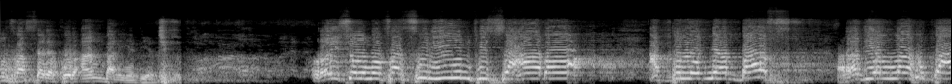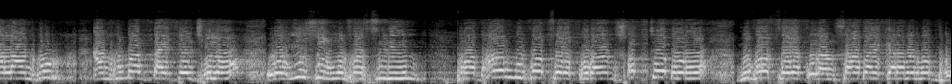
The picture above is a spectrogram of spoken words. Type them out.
মুফাসসিরে কোরআন বানিয়ে দিয়েছে রইসুল মুফাসসিরিন ফি সাহাবা, আব্দুল্লাহ ইবনে আব্বাস রাদিয়াল্লাহু তাআলা আনহুর, আনহুমার টাইটেল ছিল রইসুল মুফাসসিরিন প্রধান মুফাসসিরে কোরআন, সবচেয়ে বড় মুফাসসিরে কোরআন সাহাবায়ে কেরামের মধ্যে।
